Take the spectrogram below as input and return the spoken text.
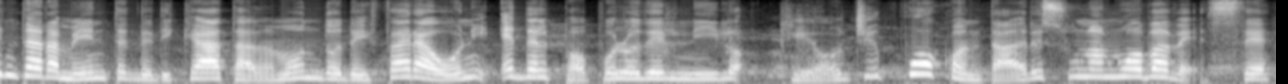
interamente dedicata al mondo dei faraoni e del popolo del Nilo, che oggi può contare su una nuova veste.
